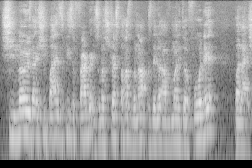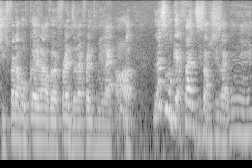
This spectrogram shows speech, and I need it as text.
she knows that if she buys this piece of fabric, it's gonna stress the husband out because they don't have money to afford it. But like, she's fed up of going out with her friends and her friends being like, "Oh, let's all get fancy stuff." She's like, mm.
